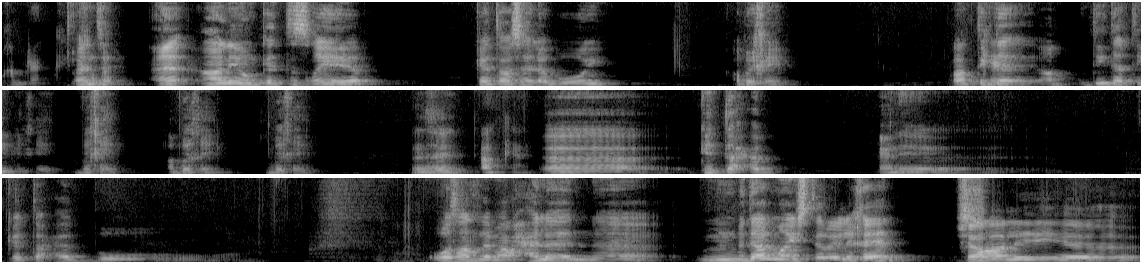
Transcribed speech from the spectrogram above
بخبرك. انزين. أنا يوم كنت صغير كنت أسأل أبوي أبي خيل. okay. تقدر تقدر تجيب لي خيل. ابي خيل أبي خيل. ابي خيل زين okay. آه كنت احب يعني كنت أحب و وصلت لمرحلة إن من بدال ما يشتري لي خيل شرى لي آه،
